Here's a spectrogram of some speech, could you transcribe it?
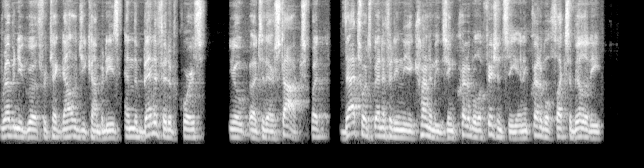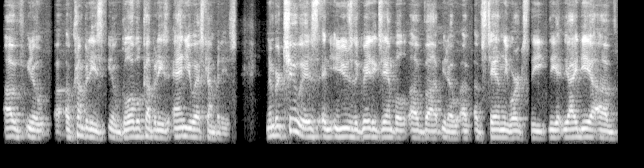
revenue growth for technology companies and the benefit, of course, you know, uh, to their stocks. But that's what's benefiting the economy, this incredible efficiency and incredible flexibility of, you know, of companies, you know, global companies and U.S. companies. Number two is, and you use the great example of, uh, you know, of, of Stanley Works, the, the, the idea of,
